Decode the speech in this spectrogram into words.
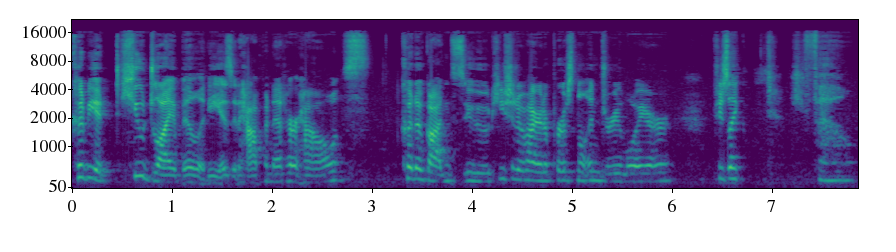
could be a huge liability as it happened at her house. Could have gotten sued. He should have hired a personal injury lawyer. She's like, he fell.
